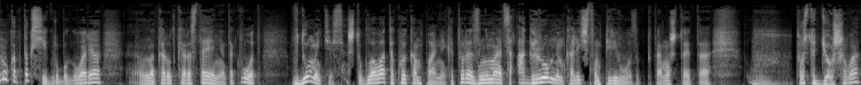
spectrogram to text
ну, как такси, грубо говоря, на короткое расстояние. Так вот, вдумайтесь, что глава такой компании, которая занимается огромным количеством перевозок, потому что это просто дешево,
